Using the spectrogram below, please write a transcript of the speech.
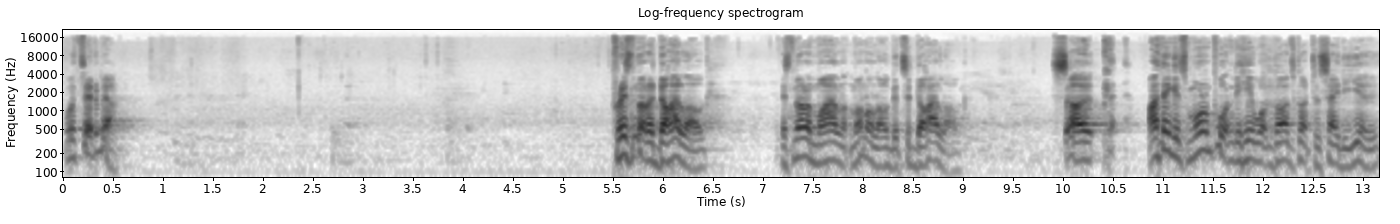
What's that about? Prayer's not a dialogue. It's not a monologue, it's a dialogue. So I think it's more important to hear what God's got to say to you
